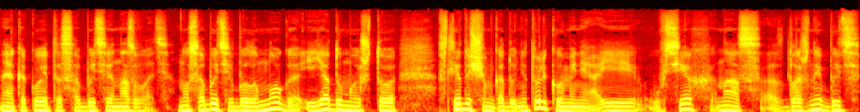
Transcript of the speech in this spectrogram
э, какое-то событие назвать. Но событий было много, и я думаю, что в следующем году не только у меня, и у всех нас должны быть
